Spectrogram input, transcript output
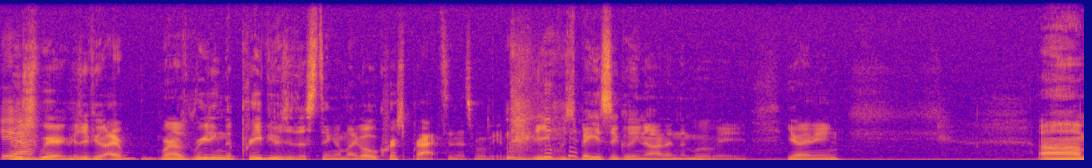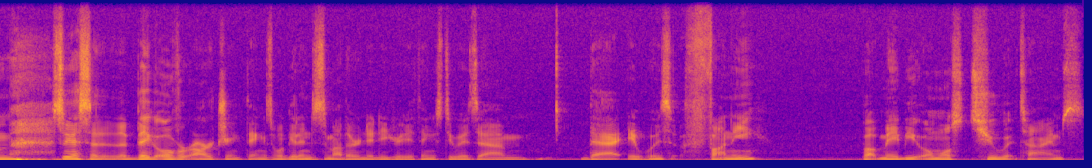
Yeah. it was weird because if you I, when i was reading the previews of this thing i'm like oh chris pratt's in this movie he was basically not in the movie you know what i mean um, so yes, the big overarching things. We'll get into some other nitty gritty things too. Is um, that it was funny, but maybe almost too at times.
